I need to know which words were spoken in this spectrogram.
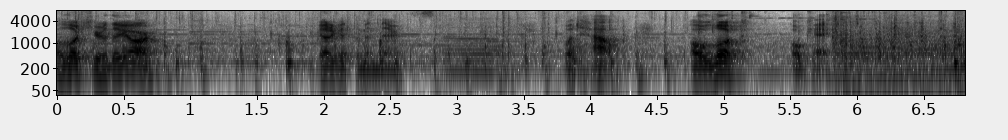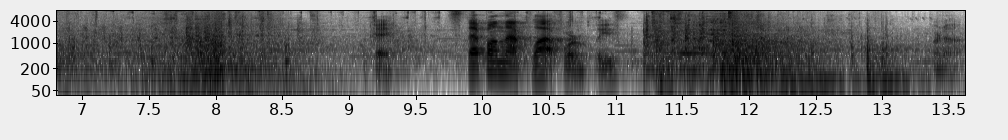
Oh, look, here they are. We gotta get them in there. So... But how? Oh, look. Okay. Okay. Step on that platform, please. Or not.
